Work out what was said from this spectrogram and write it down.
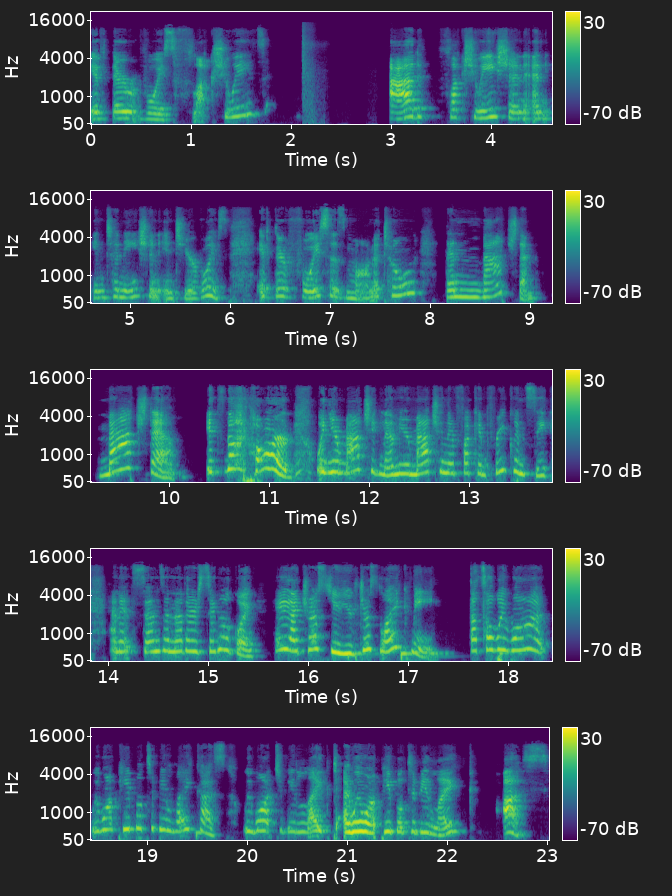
if their voice fluctuates add fluctuation and intonation into your voice. If their voice is monotone, then match them. Match them. It's not hard. When you're matching them, you're matching their fucking frequency and it sends another signal going, hey, I trust you. You're just like me. That's all we want. We want people to be like us. We want to be liked and we want people to be like us.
